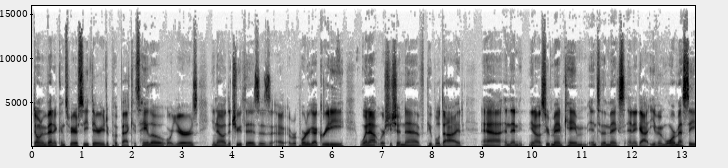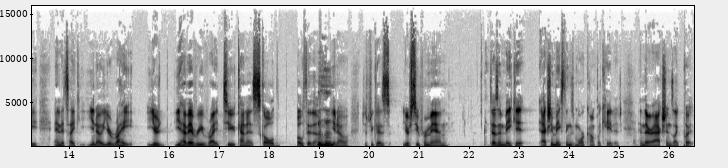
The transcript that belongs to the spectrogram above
don't invent a conspiracy theory to put back his halo or yours. You know, the truth is, is a, a reporter got greedy, went out where she shouldn't have, people died, uh, and then you know, Superman came into the mix, and it got even more messy. And it's like, you know, you're right. You're you have every right to kind of scold both of them. You know, just because you're Superman doesn't make it actually makes things more complicated and their actions like put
